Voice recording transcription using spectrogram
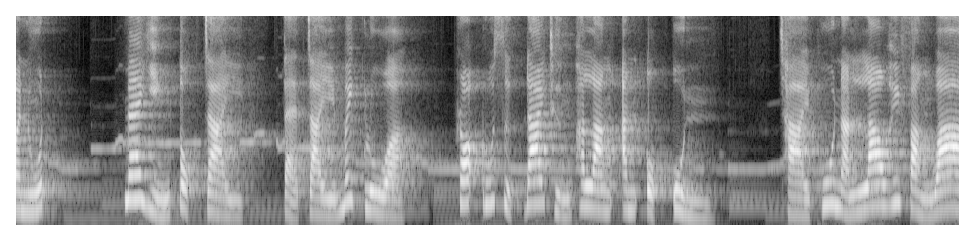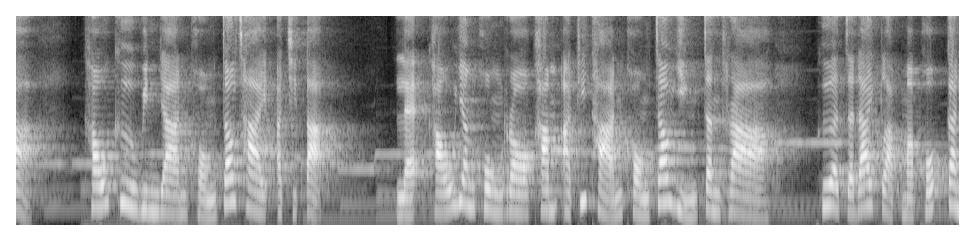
มนุษย์ แม่หญิงตกใจ แต่ใจไม่กลัว เพราะรู้สึกได้ถึงพลังอันอบอุ่น ชายผู้นั้นเล่าให้ฟังว่า เขาคือวิญญาณของเจ้าชายอชิตะ และเขายังคงรอคำอธิษฐานของเจ้าหญิงจันทรา เพื่อจะได้กลับมาพบกัน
